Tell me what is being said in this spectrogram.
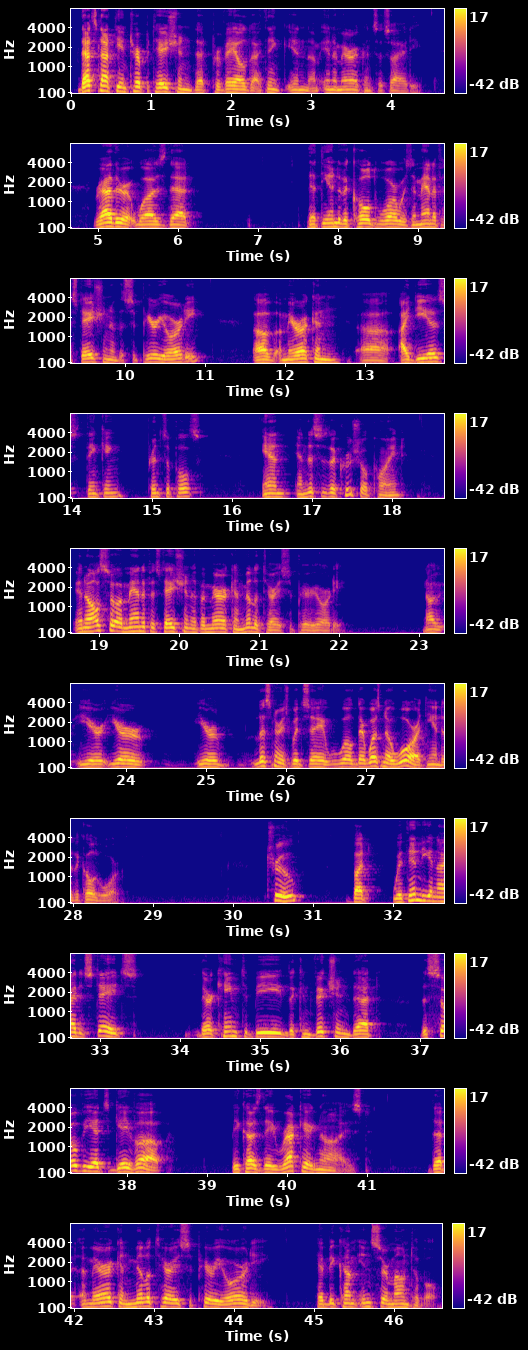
That's not the interpretation that prevailed, I think, in um, in American society. Rather, it was that that the end of the Cold War was a manifestation of the superiority of American uh, ideas, thinking, principles, and, and this is a crucial point, and also a manifestation of American military superiority. Now, your, your, your listeners would say, well, there was no war at the end of the Cold War. True, but within the United States, there came to be the conviction that the Soviets gave up because they recognized that American military superiority had become insurmountable.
